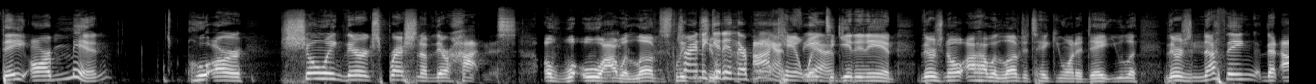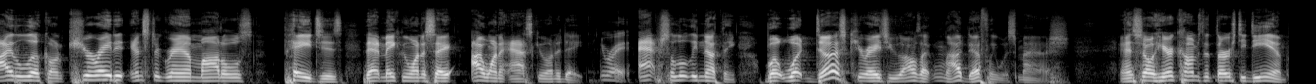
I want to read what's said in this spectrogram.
they are men who are showing their expression of their hotness of what oh I would love to sleep Trying with to you. get in their pants. I can't wait yeah. to get it in. There's no I would love to take you on a date. You look there's nothing that I look on curated Instagram models pages that make me want to say I want to ask you on a date. Right. Absolutely nothing. But what does curate you, I was like, mm, I definitely would smash. And so here comes the thirsty DM.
